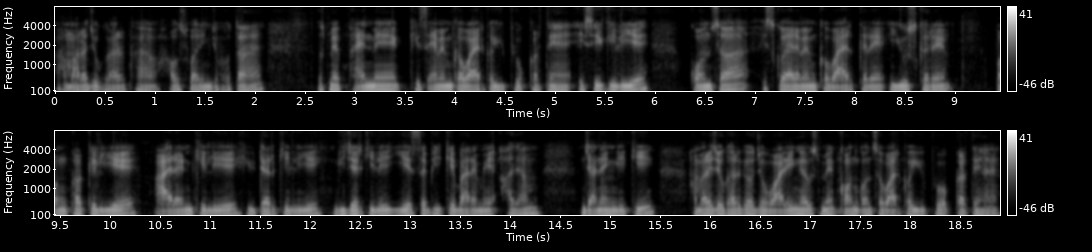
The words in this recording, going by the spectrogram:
हमारा जो घर का हाउस वायरिंग जो होता है, उसमें फ़ैन में किस एमएम का वायर का उपयोग करते हैं, इसी के लिए कौन सा स्क्वायर एमएम का वायर करें यूज़ करें पंखा के लिए आयरन के लिए हीटर के लिए, गीजर के लिए, ये सभी के बारे में आज हम जानेंगे कि हमारे जो घर का जो वायरिंग है, उसमें कौन कौन सा वायर का उपयोग करते हैं,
